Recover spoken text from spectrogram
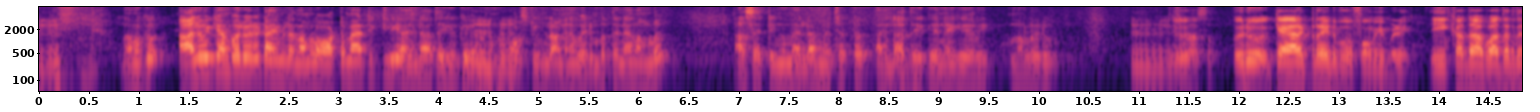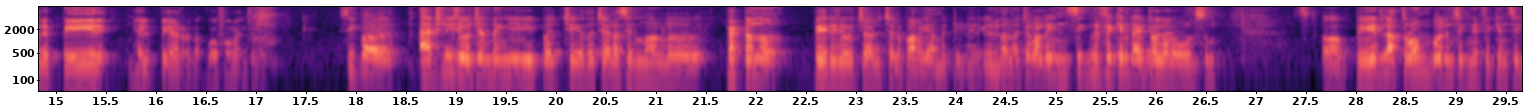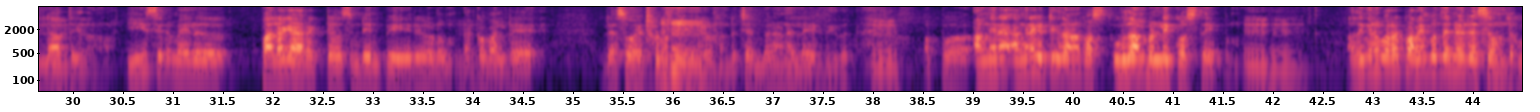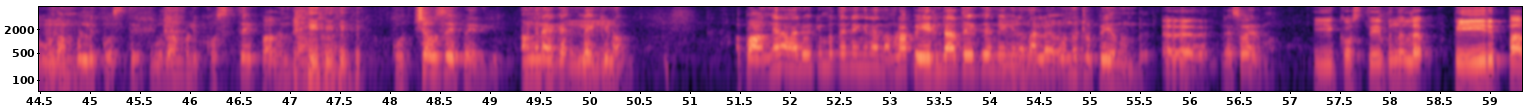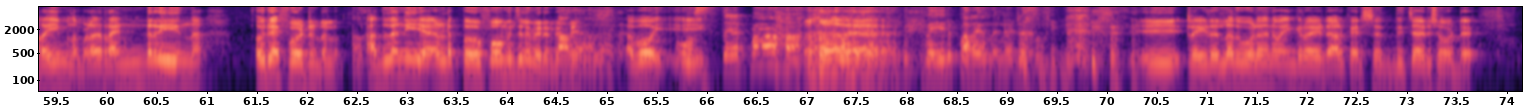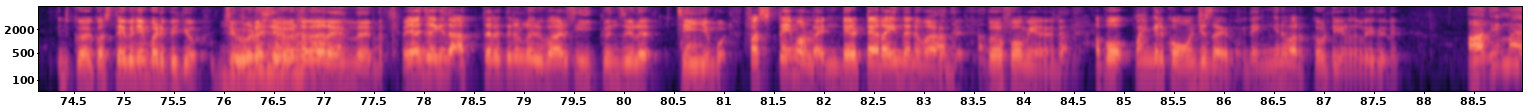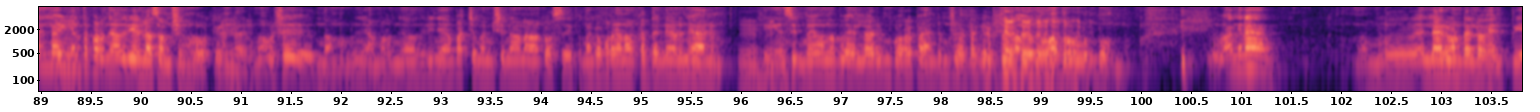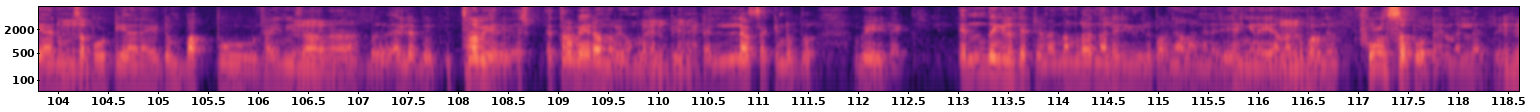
നമുക്ക് ആലോചിക്കാൻ പോലും ഒരു ടൈമില്ല നമ്മൾ ഓട്ടോമാറ്റിക്കലി അതിന്റെ അകത്തേക്ക് കയറും നമ്മൾ കോസ്റ്റ്യൂമിൽ അങ്ങനെ വരുമ്പോൾ തന്നെ നമ്മൾ ആ സെറ്റിങ്ങും എല്ലാം വെച്ചിട്ട് അതിന്റെ അകത്തേക്ക് തന്നെ കയറി എന്നുള്ളൊരു ഒരു ക്യാരക്ടറായിട്ട് പെർഫോം ചെയ്യുമ്പോഴേ ഈ കഥാപാത്രത്തിന്റെ പേര് ഹെൽപ്പ് ചെയ്യാറുണ്ടോ പെർഫോമൻസിൽ സി ഇപ്പോൾ ആക്ച്വലി ചോദിച്ചിട്ടുണ്ടെങ്കിൽ ഇപ്പം ചെയ്ത ചില സിനിമകളിൽ പെട്ടെന്ന് പേര് ചോദിച്ചാൽ ചിലപ്പോൾ അറിയാൻ പറ്റില്ലായിരിക്കും. എന്താണെന്ന് വെച്ചാൽ വളരെ ഇൻസിഗ്നിഫിക്കന്റ് ആയിട്ടുള്ള റോൾസും പേരിൽ അത്രയും പോലും സിഗ്നിഫിക്കൻസ് ഇല്ലാത്ത ഇതാണ്. ഈ സിനിമയിൽ പല ക്യാരക്ടേഴ്സിന്റെയും പേരുകളും ഒക്കെ വളരെ രസമായിട്ടുള്ള പേരുകളുണ്ട്. ചെമ്പനാണ് എല്ലാം എഴുതിയത്. അപ്പോൾ അങ്ങനെ അങ്ങനെ കിട്ടിയതാണ് കൊസ് ഊതാമ്പള്ളി കൊസ്തേപ്പ്. അതിങ്ങനെ കുറെ പറയുമ്പോൾ തന്നെ ഒരു രസമുണ്ട്. ഊതാമ്പള്ളി കൊസ്തേപ്പ്. ഊതാമ്പള്ളി കൊസ്തേപ്പ് അതെന്താ കൊച്ചൗസേപ്പായിരിക്കും അങ്ങനെയൊക്കെ ലൈക്കണോ അപ്പൊ അങ്ങനെ ആലോചിക്കുമ്പോൾ തന്നെ ഇങ്ങനെ നമ്മൾ ആ പേരിന്റെ അകത്തേക്ക് തന്നെ ഇങ്ങനെ നല്ല ഒന്ന് ട്രിപ്പ് ചെയ്യുന്നുണ്ട്. രസമായിരുന്നു. ഈ കൊസ്തേപ്പ് എന്നുള്ള പേര് പറയുമ്പോൾ നമ്മൾ റെൻഡർ ചെയ്യുന്ന ഒരു എഫേർട്ട് ഉണ്ടല്ലോ. അത്. തന്നെ ഇയാളുടെ പെർഫോമൻസിലും വരുന്നുണ്ട്. അപ്പോ പേര് പറയാൻ തന്നെ ഈ ട്രെയിലറിൽ അതുപോലെ തന്നെ ഭയങ്കരമായിട്ട് ആൾക്കാർ ശ്രദ്ധിച്ച ഒരു ഷോട്ട് കൊസ്തേബിനെയും പഠിപ്പിക്കൂ. ജൂഡ ജൂഡ എന്ന് പറയുന്നതായിരുന്നു. അപ്പൊ ഞാൻ ചോദിക്കുന്നത് അത്തരത്തിലുള്ള ഒരുപാട് സീക്വൻസുകൾ ചെയ്യുമ്പോൾ ഫസ്റ്റ് ടൈം ആണല്ലോ എന്റെ ടെറൈൻ തന്നെ മാറുന്നത്. പെർഫോം ചെയ്യണതിന്റെ അപ്പോൾ ഭയങ്കര കോൺഷ്യസ് ആയിരുന്നു. ഇത് എങ്ങനെ വർക്കൗട്ട് ചെയ്യണം എന്നുള്ള രീതിയിൽ ആദ്യം എല്ലാം ഇങ്ങനത്തെ പറഞ്ഞ മാതിരി എല്ലാ സംശയങ്ങളും ഒക്കെ ഉണ്ടായിരുന്നു. പക്ഷെ നമ്മൾ ഞാൻ പറഞ്ഞ മാതിരി ഞാൻ പച്ച മനുഷ്യനാണ് ആ കൊസേപ്പ് എന്നൊക്കെ പറയണൊക്കെ തന്നെയാണ് ഞാനും. ഇങ്ങനെ സിനിമ വന്നപ്പോൾ എല്ലാവരും കുറെ പാന്റും ഷർട്ടൊക്കെ എടുത്ത് മാത്രമേ ഉള്ളൂ തോന്നുന്നു. അങ്ങനെ നമ്മൾ എല്ലാവരും ഉണ്ടല്ലോ ഹെൽപ്പ് ചെയ്യാനും സപ്പോർട്ട് ചെയ്യാനായിട്ടും പപ്പു ചൈനീസ് ആറ എല്ലാ ഇത്ര പേര് എത്ര പേരാണെന്നറിയോ നമ്മളെ ഹെൽപ്പ് ചെയ്യാനായിട്ട്? എല്ലാ സെക്കൻഡ് ഓഫ് ദ വേയിലെ എന്തെങ്കിലും തെറ്റാണ് നമ്മളെ നല്ല രീതിയിൽ പറഞ്ഞ് അത് അങ്ങനെ ചെയ്യാം ഇങ്ങനെ ചെയ്യാന്നൊക്കെ പറഞ്ഞ് ഫുൾ സപ്പോർട്ടായിരുന്നു എല്ലാവരുടെയും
